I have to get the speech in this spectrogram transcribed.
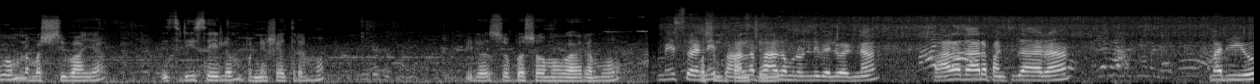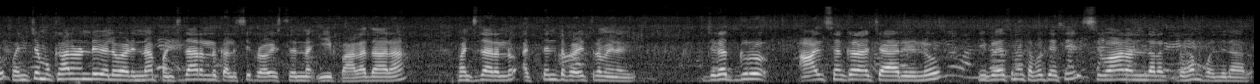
ఓం నమ శివాయ. శ్రీశైలం పుణ్యక్షేత్రము. ఈరోజు శుభ సోమవారము. పరమేశ్వరుని పాల భాగం నుండి వెలువడిన పాలధార పంచదార మరియు పంచముఖాల నుండి వెలువడిన పంచదారలు కలిసి ప్రవహిస్తున్న ఈ పాలధార పంచదారలు అత్యంత పవిత్రమైనవి. జగద్గురు ఆది శంకరాచార్యులు ఈ ప్రదేశంలో తపస్సు చేసి శివానందల గృహం పొందినారు.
